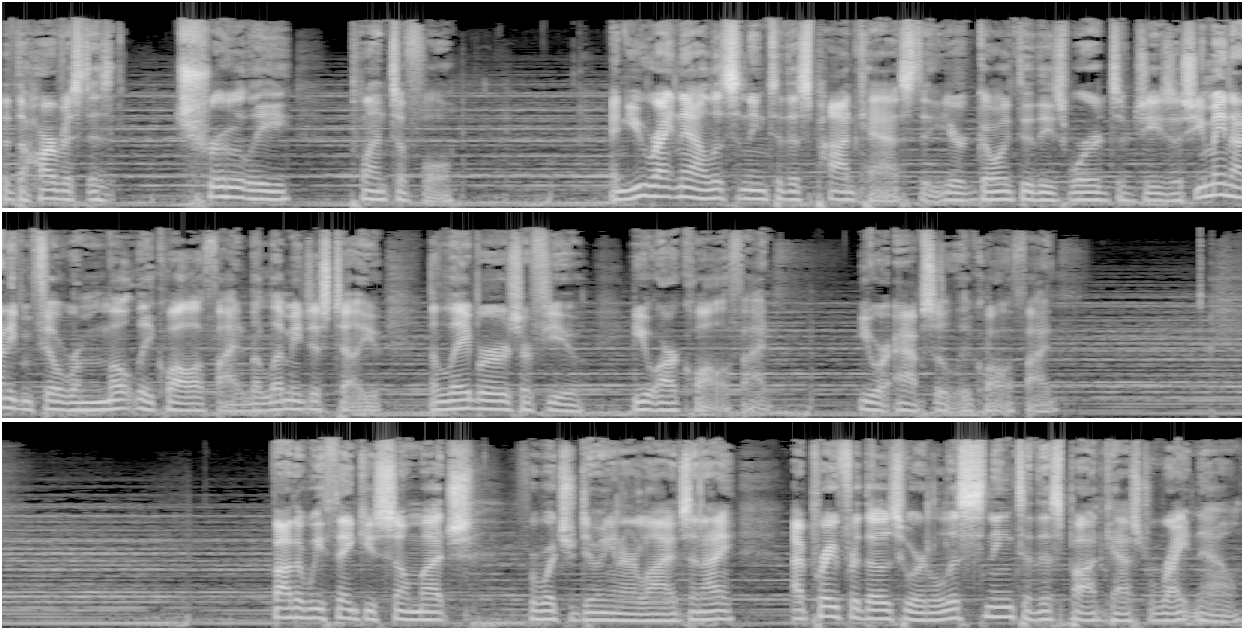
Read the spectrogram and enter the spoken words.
That the harvest is truly plentiful. And you, right now, listening to this podcast, that you're going through these words of Jesus, you may not even feel remotely qualified, but let me just tell you the laborers are few. You are qualified. You are absolutely qualified. Father, we thank you so much for what you're doing in our lives. And I, I pray for those who are listening to this podcast right now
